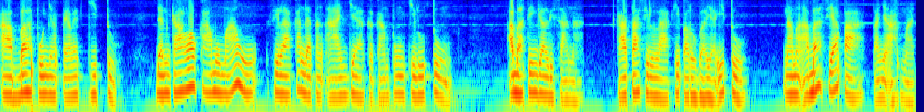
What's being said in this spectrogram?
Abah punya pelet gitu. Dan kalau kamu mau, silakan datang aja ke kampung Cilutung. Abah tinggal di sana. Kata si lelaki paruh baya itu Nama Abah siapa? Tanya Ahmad.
